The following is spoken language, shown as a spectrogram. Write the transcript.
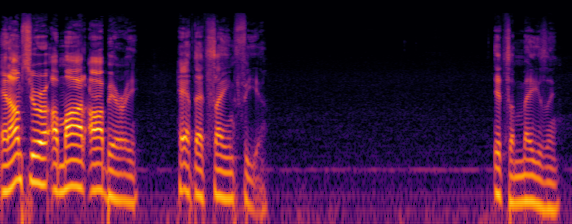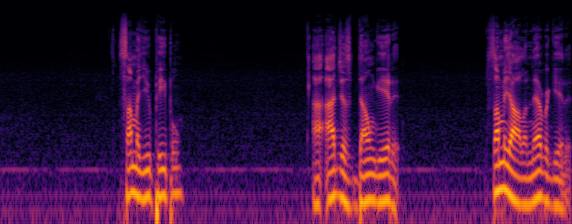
And I'm sure Ahmaud Arbery had that same fear. It's amazing. Some of you people, I, I just don't get it. Some of y'all will never get it.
